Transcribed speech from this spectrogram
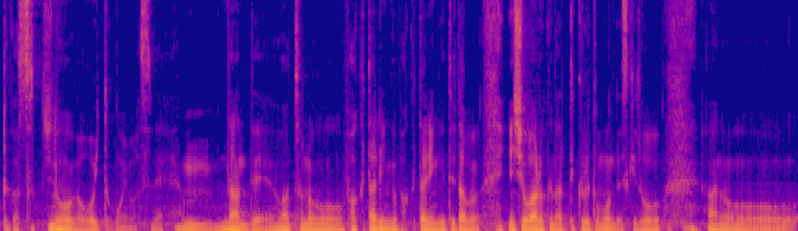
とかそっちの方が多いと思いますね、うん、なんで、まあ、そのファクタリングファクタリングって多分印象悪くなってくると思うんですけどあの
